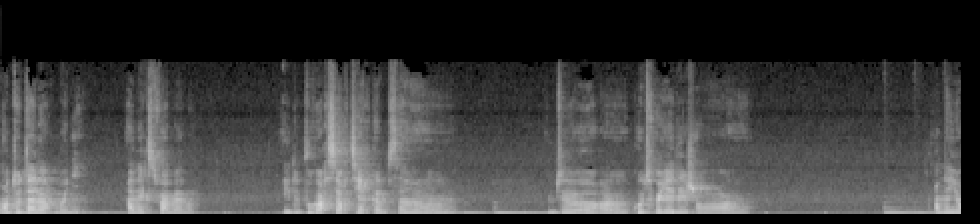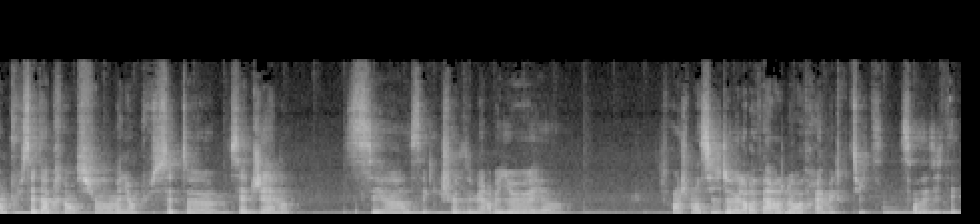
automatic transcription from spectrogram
en totale harmonie avec soi-même. Et de pouvoir sortir comme ça, euh, dehors, côtoyer des gens en ayant plus cette appréhension, en ayant plus cette, euh, cette gêne, euh, c'est quelque chose de merveilleux et euh, franchement si je devais le refaire, je le referais mais tout de suite, sans hésiter.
